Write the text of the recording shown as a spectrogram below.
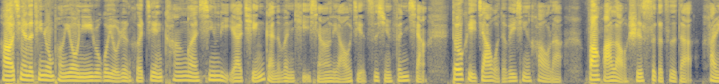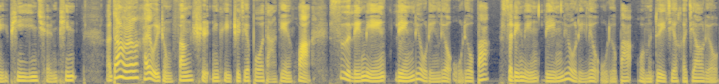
好，亲爱的听众朋友，您如果有任何健康啊、心理呀、情感的问题，想要了解、咨询、分享，都可以加我的微信号了。芳华老师四个字的汉语拼音全拼啊。当然了，还有一种方式，您可以直接拨打电话四零零零六零六五六八四零零零六零六五六八，我们对接和交流。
